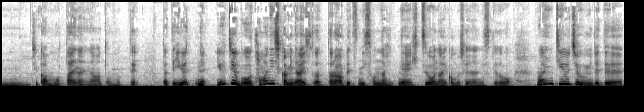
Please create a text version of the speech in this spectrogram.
うん、時間もったいないなと思って。だって、U ね、YouTube をたまにしか見ない人だったら別にそんなね必要ないかもしれないんですけど毎日 YouTube 見てて、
